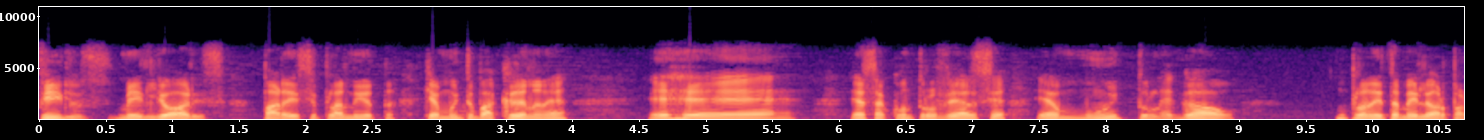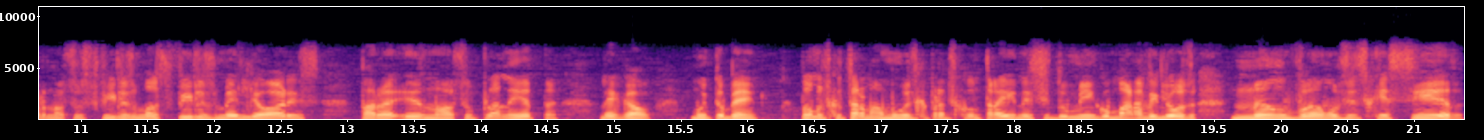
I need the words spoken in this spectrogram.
filhos melhores para esse planeta, que é muito bacana, né? É, essa controvérsia é muito legal. Um planeta melhor para nossos filhos, mas filhos melhores para o nosso planeta. Legal. Muito bem. Vamos escutar uma música para descontrair nesse domingo maravilhoso. Não vamos esquecer.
